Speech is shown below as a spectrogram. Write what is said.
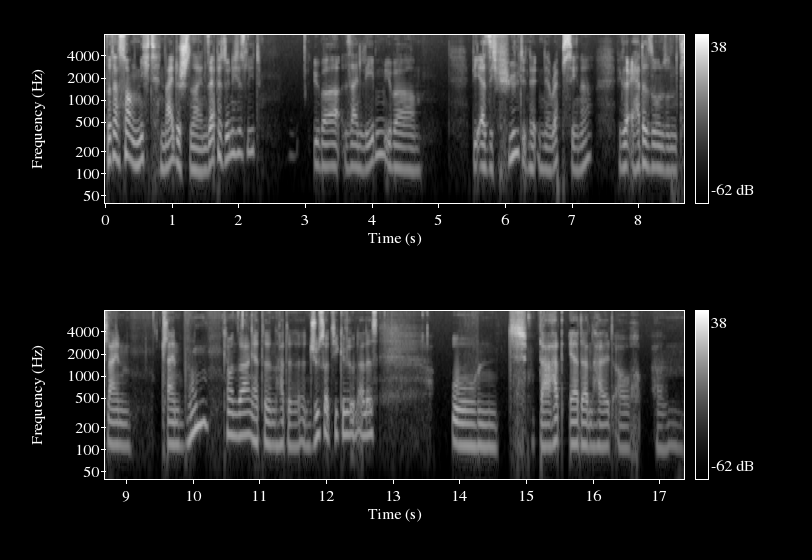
dritter Song, nicht neidisch sein. Sehr persönliches Lied über sein Leben, über wie er sich fühlt in der, in der Rap-Szene. Wie gesagt, er hatte so, so einen kleinen kleinen Boom, kann man sagen. Er hatte, hatte einen Juice-Artikel und alles. Und da hat er dann halt auch, ähm,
